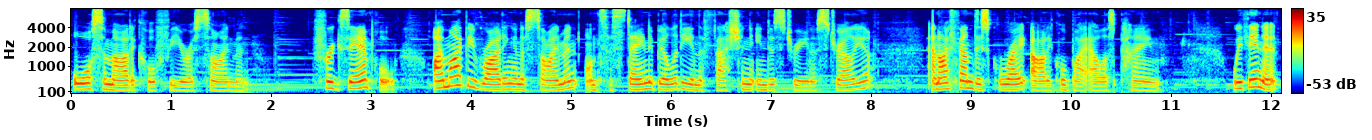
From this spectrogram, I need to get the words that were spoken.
awesome article for your assignment. For example, I might be writing an assignment on sustainability in the fashion industry in Australia, and I found this great article by Alice Payne. Within it,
